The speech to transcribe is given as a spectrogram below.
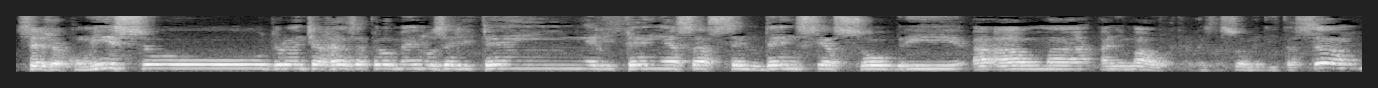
Seja com isso, durante a reza, pelo menos, ele tem, ele tem essa ascendência sobre a alma animal, através da sua meditação,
